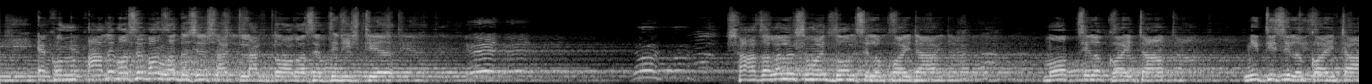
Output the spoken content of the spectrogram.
এখন আলেম আছে বাংলাদেশে, ষাট লাখ দল আছে তিরিশটি। শাহজালালের সময় দল ছিল কয়টা? মত ছিল কয়টা? নীতি ছিল কয়টা?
